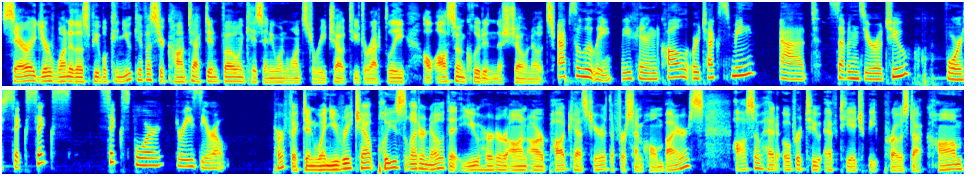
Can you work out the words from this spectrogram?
Sarah, you're one of those people. Can you give us your contact info in case anyone wants to reach out to you directly? I'll also include it in the show notes. Absolutely. You can call or text me at 702 466 6430. Perfect. And when you reach out, please let her know that you heard her on our podcast here at the First Time Home Buyers. Also, head over to fthbpros.com.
